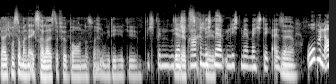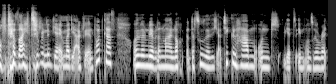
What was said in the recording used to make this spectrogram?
Ja, ich muss da mal eine extra Leiste für bauen. Das war irgendwie die, die ich bin Die der Let's Sprache nicht mehr, nicht mehr mächtig. Also Ja, ja. oben auf der Seite findet ihr immer die aktuellen Podcasts. Und wenn wir dann mal noch zusätzlich Artikel haben und jetzt eben unsere Red,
